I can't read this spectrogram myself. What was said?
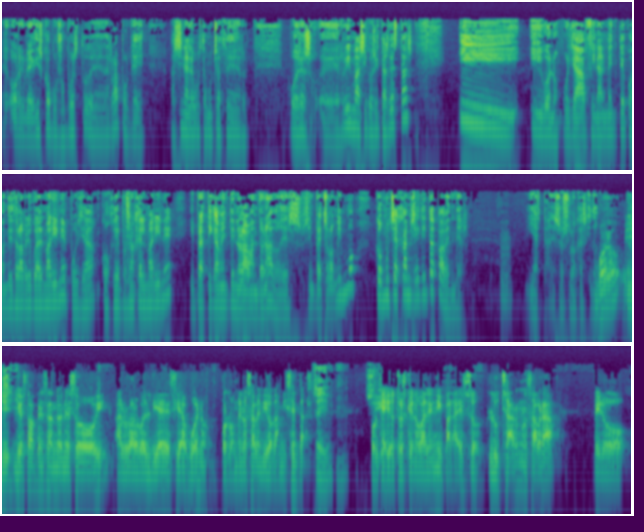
eh, horrible disco, por supuesto, de, de rap, porque A Sina le gusta mucho hacer, pues eso, eh, rimas y cositas de estas. Y, y bueno, pues ya finalmente cuando hizo la película del Marine, pues ya cogió el personaje del Marine y prácticamente no lo ha abandonado. Es, siempre ha hecho lo mismo, con muchas camisetitas para vender. Y ya está, eso es lo que ha sido. Bueno, yo, yo estaba pensando en eso hoy a lo largo del día y decía, bueno, por lo menos ha vendido camisetas. Sí. Porque hay otros que no valen ni para eso. Luchar no sabrá, pero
